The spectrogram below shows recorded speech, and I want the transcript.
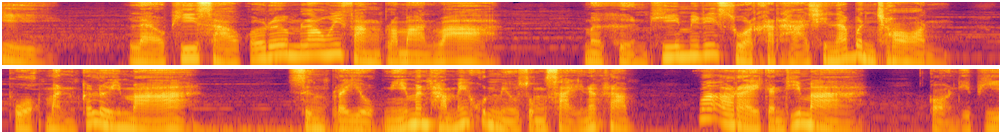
ที แล้วพี่สาวก็เริ่มเล่าให้ฟังประมาณว่า เมื่อคืนพี่ไม่ได้สวดคาถาชินบัญชร พวกมันก็เลยมา ซึ่งประโยคนี้มันทำให้คุณหมิวสงสัยนะครับ ว่าอะไรกันที่มา ก่อนที่พี่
